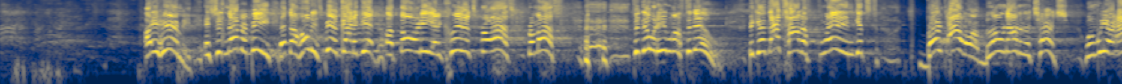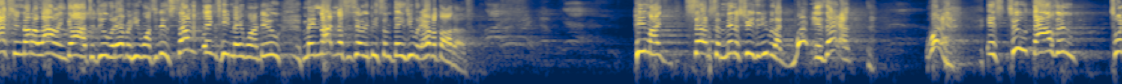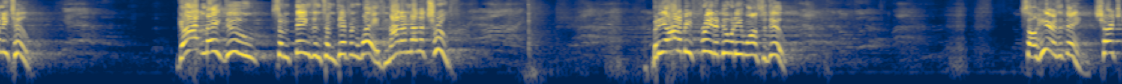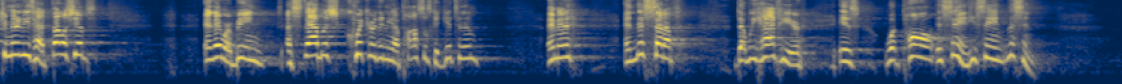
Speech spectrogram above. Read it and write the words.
Are you hearing me? It should never be that the Holy Spirit's got to get authority and clearance for us, from us, to do what He wants to do. Because that's how the flame gets burnt out or blown out in the church when we are actually not allowing God to do whatever He wants to do. Some things He may want to do may not necessarily be some things you would ever thought of. He might set up some ministries and you'd be like, what is that? A, what? It's 2022. God may do some things in some different ways, not another truth. But he ought to be free to do what he wants to do. So here's the thing church communities had fellowships, and they were being established quicker than the apostles could get to them. Amen. And this setup that we have here is what Paul is saying. He's saying, listen,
